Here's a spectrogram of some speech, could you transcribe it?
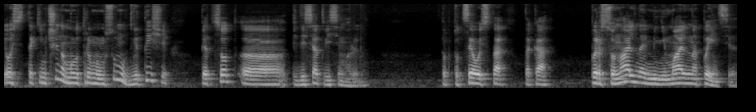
І ось таким чином ми отримуємо суму 2558 гривень. Тобто це ось та така персональна мінімальна пенсія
